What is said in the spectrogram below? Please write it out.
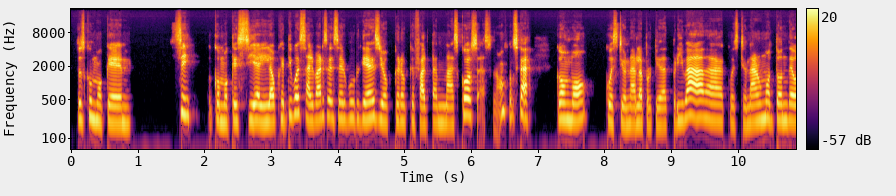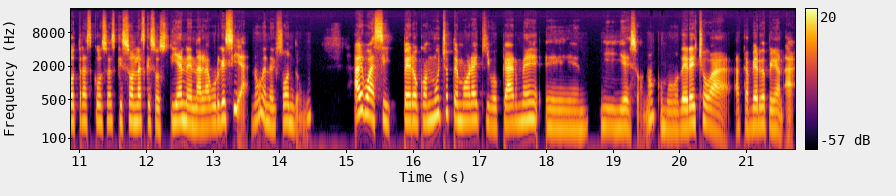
Entonces como que sí, como que si el objetivo es salvarse de ser burgués, yo creo que faltan más cosas, ¿no? O sea, como cuestionar la propiedad privada, cuestionar un montón de otras cosas que son las que sostienen a la burguesía, ¿no? En el fondo. Algo así, pero con mucho temor a equivocarme eh, y eso, ¿no? Como derecho a, cambiar de opinión. Ah.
